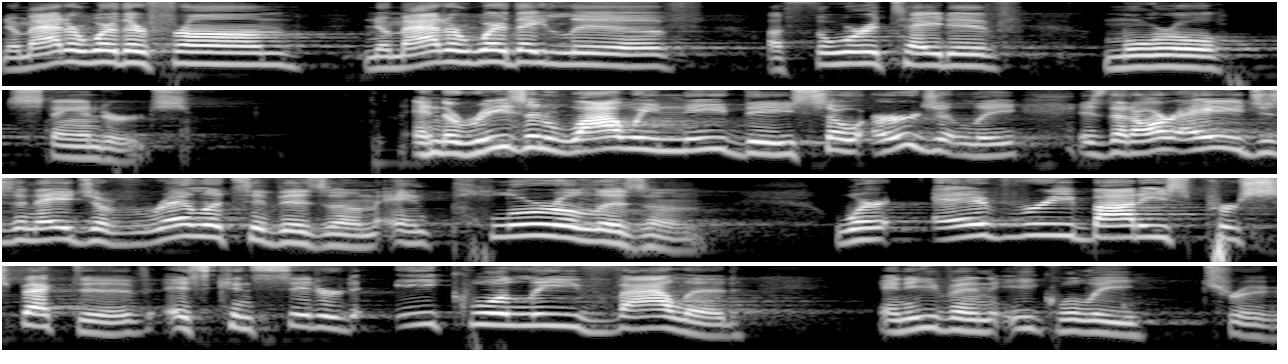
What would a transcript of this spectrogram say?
no matter where they're from, no matter where they live, authoritative moral standards. And the reason why we need these so urgently is that our age is an age of relativism and pluralism, where everybody's perspective is considered equally valid and even equally true.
